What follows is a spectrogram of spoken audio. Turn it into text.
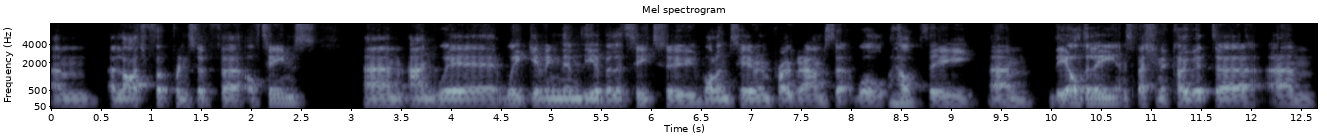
um, a large footprint of, uh, of teams um, and we're we're giving them the ability to volunteer in programs that will help the um, the elderly and especially in a COVID uh, um,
